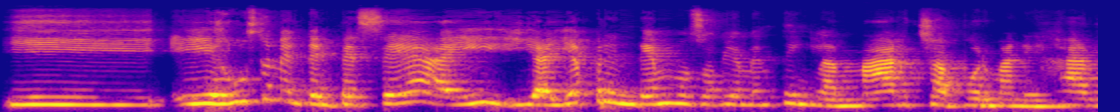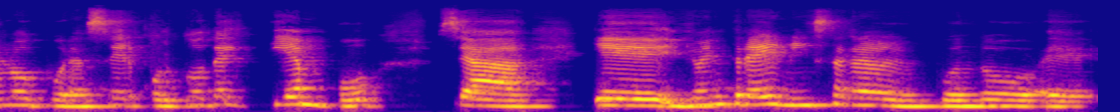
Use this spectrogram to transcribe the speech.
Y, y, justamente empecé ahí y ahí aprendemos obviamente en la marcha por manejarlo, por hacer, por todo el tiempo. O sea, eh, yo entré en Instagram cuando eh,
